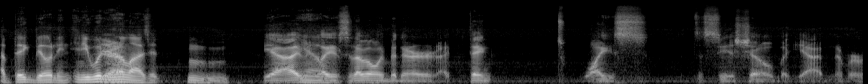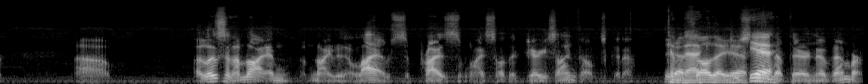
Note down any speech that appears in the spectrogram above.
a big building, and you wouldn't Yeah. realize it. hmm Yeah, I Yeah. like I said, I've only been there, I think, twice to see a show, but yeah, I've never. Um, uh, listen, I'm not. I'm, I'm not even gonna lie. I was surprised when I saw that Jerry Seinfeld's gonna Come yeah, back. I saw that. do Yeah. stand Yeah. up there in November.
